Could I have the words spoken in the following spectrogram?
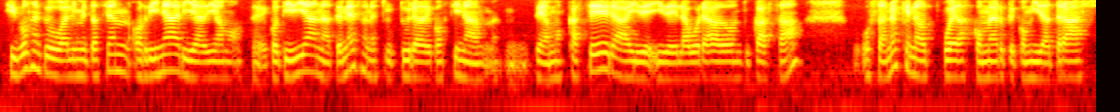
si vos en tu alimentación ordinaria, digamos, eh, cotidiana, tenés una estructura de cocina, digamos, casera y de, y de elaborado en tu casa, o sea, no es que no puedas comerte comida trash,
